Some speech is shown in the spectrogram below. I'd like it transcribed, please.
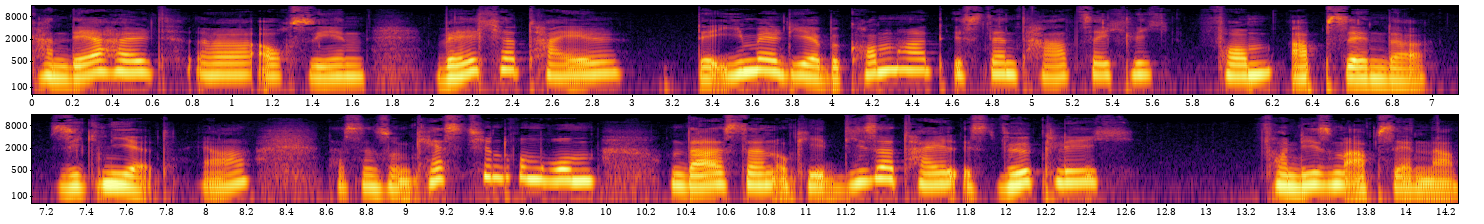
kann der halt äh, auch sehen, welcher Teil der E-Mail, die er bekommen hat, ist denn tatsächlich vom Absender signiert. Ja, das ist so ein Kästchen drumrum und da ist dann, okay, dieser Teil ist wirklich von diesem Absender.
